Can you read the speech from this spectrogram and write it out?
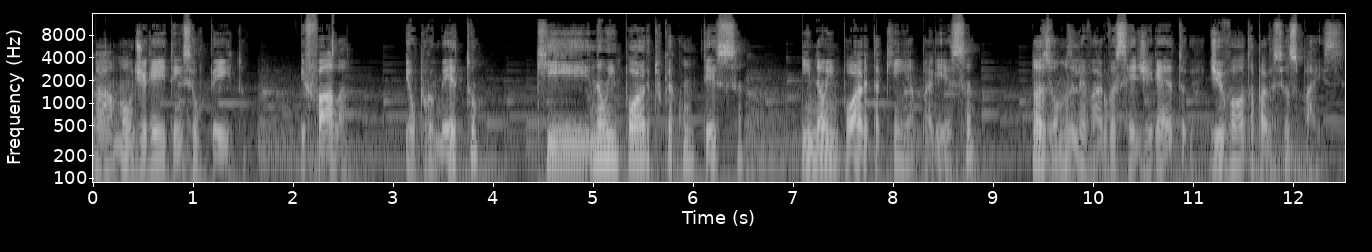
a mão direita em seu peito, e fala: Eu prometo que não importa o que aconteça e não importa quem apareça, nós vamos levar você direto de volta para os seus pais.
